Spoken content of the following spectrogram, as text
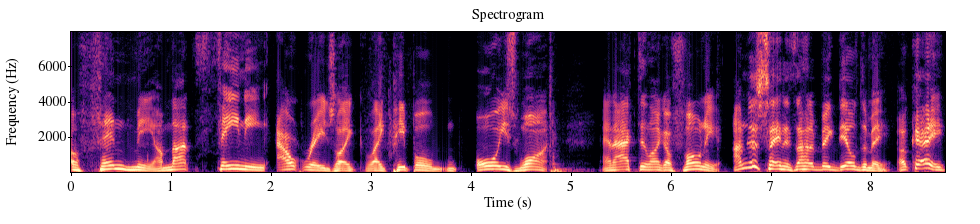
offend me. I'm not feigning outrage like, like people always want and acting like a phony. I'm just saying it's not a big deal to me. Okay.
